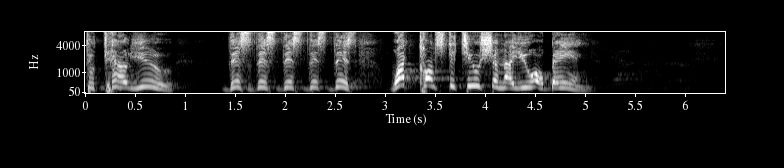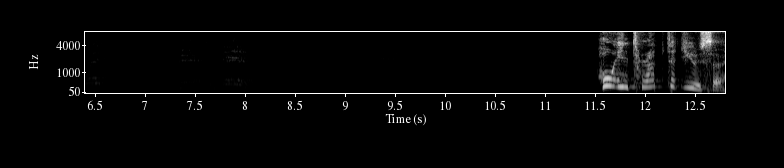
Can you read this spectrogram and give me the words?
to tell you this, this, this, this, this. What constitution are you obeying? Who interrupted you, sir?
